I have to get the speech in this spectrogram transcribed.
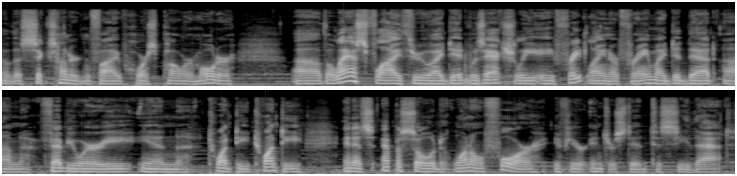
of the 605 horsepower motor. Uh, the last fly through I did was actually a Freightliner frame. I did that on February in 2020, and it's episode 104 if you're interested to see that.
